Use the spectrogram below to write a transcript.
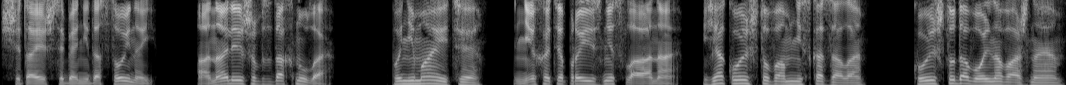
Считаешь себя недостойной?» Она лишь вздохнула. «Понимаете», — нехотя произнесла она, «я кое-что вам не сказала. Кое-что довольно важное».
